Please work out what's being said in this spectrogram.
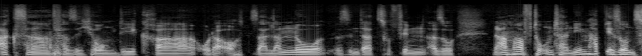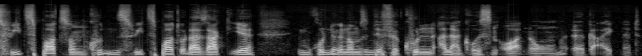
AXA, Versicherung, Dekra oder auch Salando sind da zu finden. Also namhafte Unternehmen. Habt ihr so einen Sweet Spot, so einen Kunden-Sweet Spot oder sagt ihr, im Grunde genommen sind wir für Kunden aller Größenordnungen äh, geeignet?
